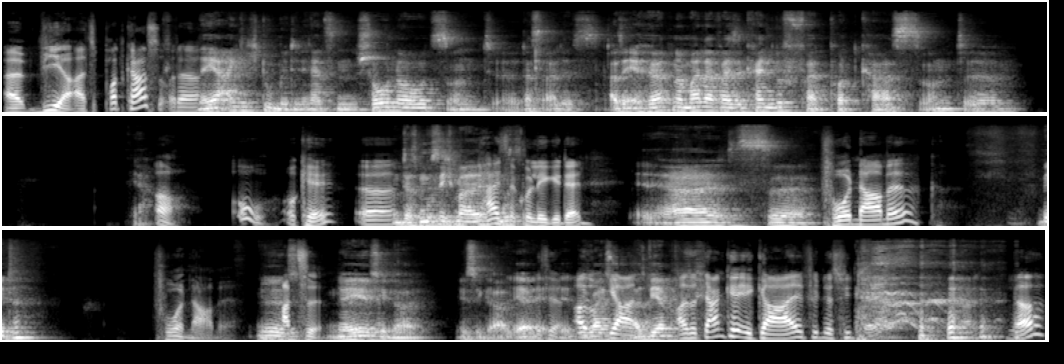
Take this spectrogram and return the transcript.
Äh, äh, wir als Podcast oder? Naja, eigentlich du mit den ganzen Show Notes und äh, das alles. Also er hört normalerweise keinen Luftfahrt-Podcast und ähm, ja. Oh. Oh, okay. Äh, und das muss ich mal. Wie heißt muss, der Kollege denn? Ja, das äh, Vorname? Bitte? Vorname. Nö, Atze. Nee, ist egal. Ist egal. Er, ist ja, also, ja, also, also, danke, egal für das Feedback. ja?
